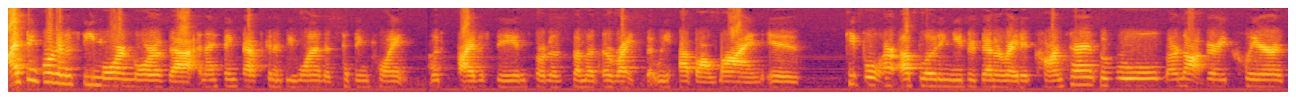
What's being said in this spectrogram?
I think we're going to see more and more of that, and I think that's going to be one of the tipping points with privacy and sort of some of the rights that we have online is people are uploading user-generated content. The rules are not very clear.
